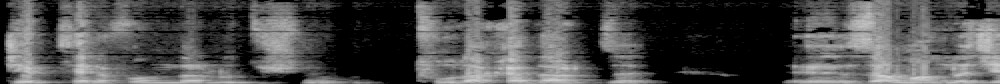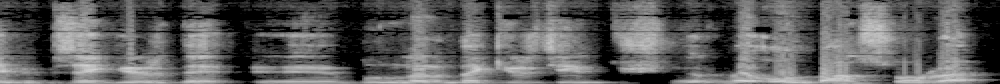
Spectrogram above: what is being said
cep telefonlarını düşünün. Tuğla kadardı. E, zamanla cebimize girdi. E, bunların da gireceğini düşünüyorum ve ondan sonra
